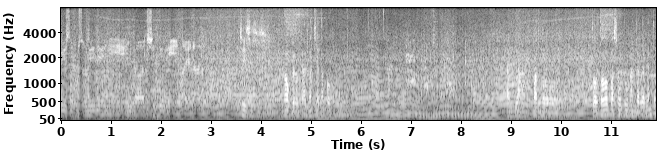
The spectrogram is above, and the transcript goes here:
he visto justo el vídeo y he ido al sitio y no había nada. Sí, sí, sí, sí. No, pero que anoche tampoco. En plan, cuando todo, todo pasó durante el evento.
